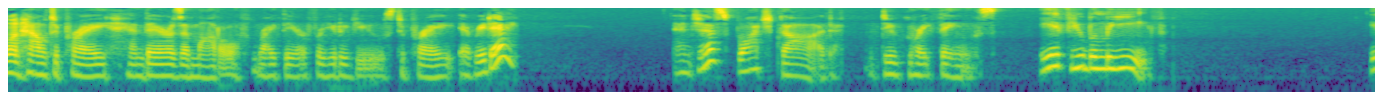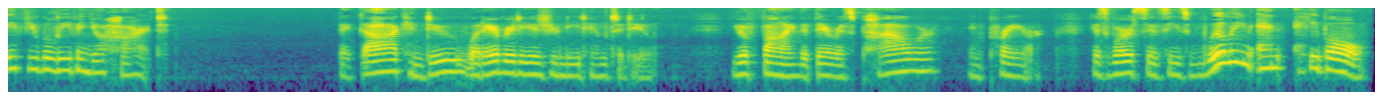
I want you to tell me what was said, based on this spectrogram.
on how to pray. And there's a model right there for you to use to pray every day. And just watch God do great things if you believe. If you believe in your heart that God can do whatever it is you need Him to do, you'll find that there is power in prayer. His word says He's willing and able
